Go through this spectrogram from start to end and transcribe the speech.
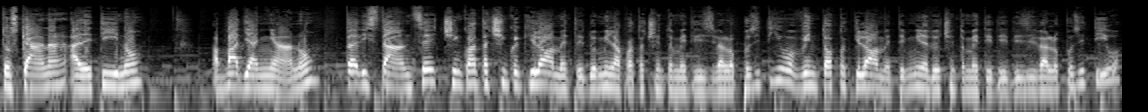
Toscana, Aretino, a Badi Agnano. Tre distanze, 55 km 2400 metri di dislivello positivo, 28 km 1200 metri di dislivello positivo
